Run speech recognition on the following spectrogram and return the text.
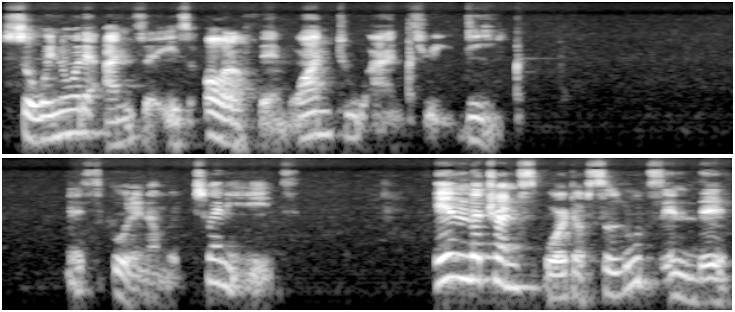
So we know the answer is all of them. 1, 2, and 3. D. Let's go to number 28. In the transport of solutes in the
